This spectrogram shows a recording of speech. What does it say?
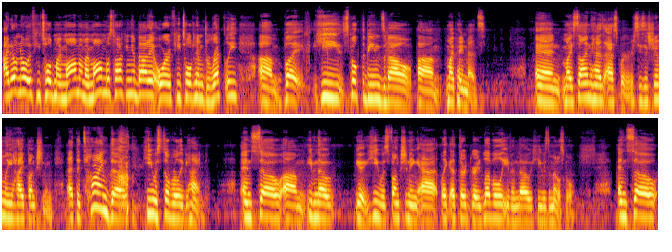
I don't know if he told my mom and my mom was talking about it or if he told him directly, um, but he spilt the beans about um, my pain meds. And my son has Asperger's. He's extremely high functioning. At the time, though, he was still really behind. And so, um, even though you know, he was functioning at like a third grade level, even though he was in middle school. And so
